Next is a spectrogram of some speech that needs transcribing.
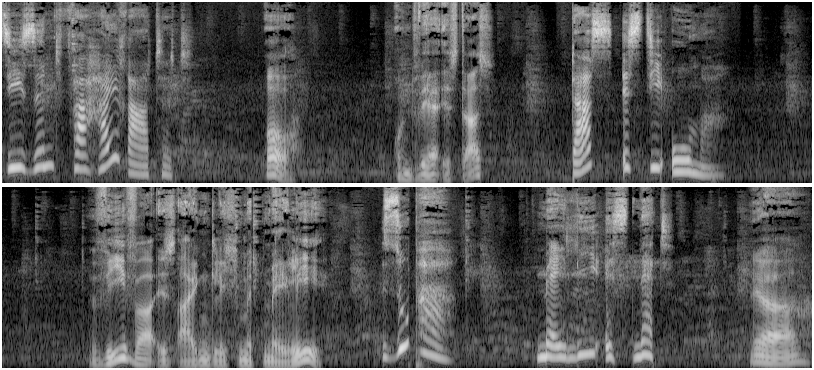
Sie sind verheiratet. Oh. Und wer ist das? Das ist die Oma. Wie war es eigentlich mit Meili? Super. Meili ist nett. Ja.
